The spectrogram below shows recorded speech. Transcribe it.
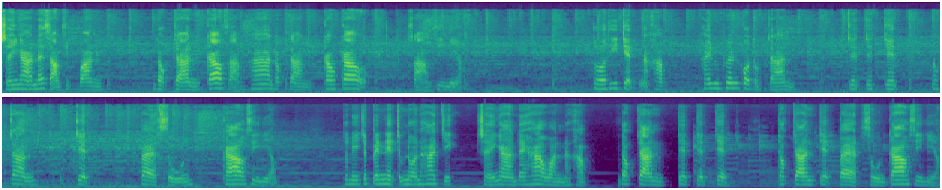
ใช้งานได้ 30 วัน ดอกจัน 935 ดอกจัน 99 3 สี่เหลี่ยม ตัวที่ 7 นะครับ ให้เพื่อนๆกดดอกจัน 777 ดอกจัน 780 9 สี่เหลี่ยม ตัวนี้จะเป็นเน็ตจำนวน 5 จิก ใช้งานได้ 5 วันนะครับ ดอกจัน 777 ดอกจัน 7809 สี่เหลี่ยม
